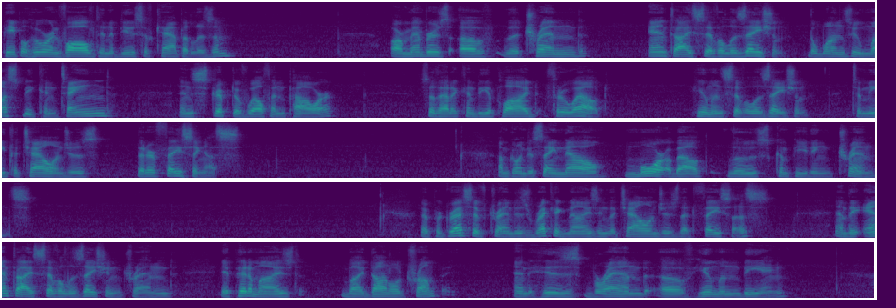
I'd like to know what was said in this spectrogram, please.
people who are involved in abuse of capitalism are members of the trend anti-civilization, the ones who must be contained and stripped of wealth and power so that it can be applied throughout human civilization to meet the challenges that are facing us. I'm going to say now more about those competing trends. The progressive trend is recognizing the challenges that face us, and the anti-civilization trend, epitomized by Donald Trump and his brand of human being,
